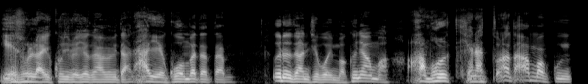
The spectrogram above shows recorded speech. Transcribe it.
예술 나이 구주로 영감합니다. 나예 구원받았다. 어느 단체 보면 막 그냥 막 아무 개나 떠나다 막그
